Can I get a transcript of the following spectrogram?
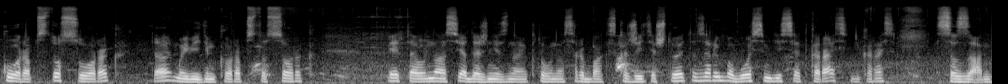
короб 140. Да, мы видим короб 140. Это у нас, я даже не знаю, кто у нас рыбак. Скажите, что это за рыба? 80, карась, не карась, сазан.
